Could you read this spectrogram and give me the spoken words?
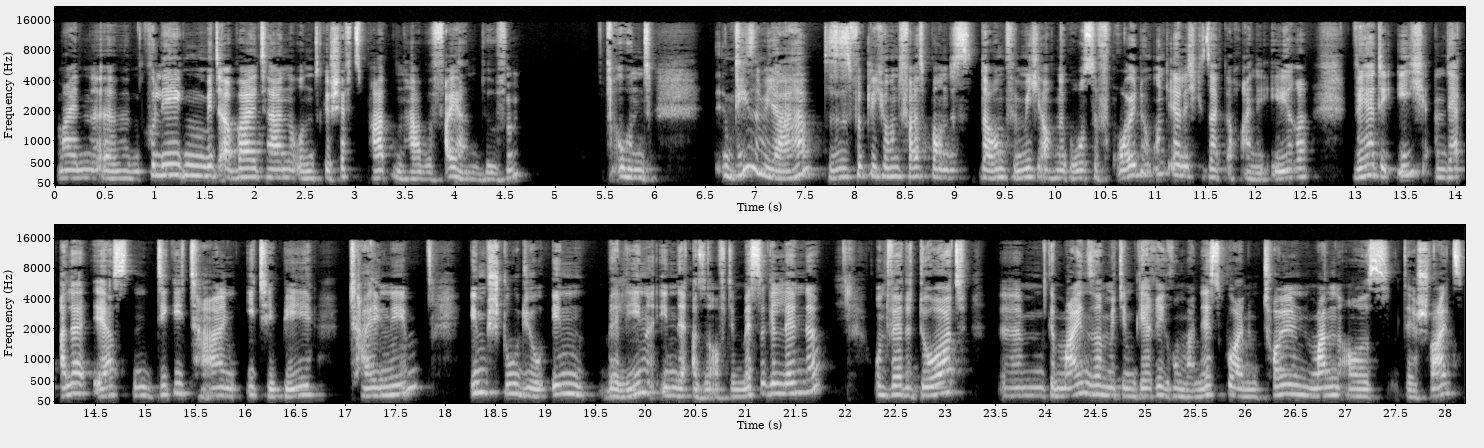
meinen äh, Kollegen, Mitarbeitern und Geschäftspartnern habe feiern dürfen. Und in diesem Jahr, das ist wirklich unfassbar und ist darum für mich auch eine große Freude und ehrlich gesagt auch eine Ehre, werde ich an der allerersten digitalen ITB teilnehmen im Studio in Berlin, in der, also auf dem Messegelände und werde dort ähm, gemeinsam mit dem Gary Romanesco, einem tollen Mann aus der Schweiz,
